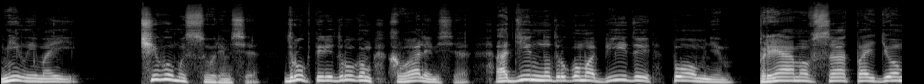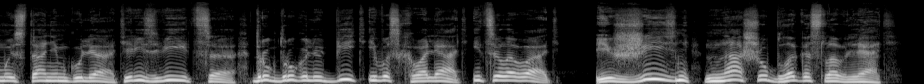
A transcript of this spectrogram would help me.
Милые мои, чего мы ссоримся? Друг перед другом хвалимся, один на другом обиды помним». Прямо в сад пойдем и станем гулять, и резвиться, друг друга любить и восхвалять, и целовать, и жизнь нашу благословлять.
